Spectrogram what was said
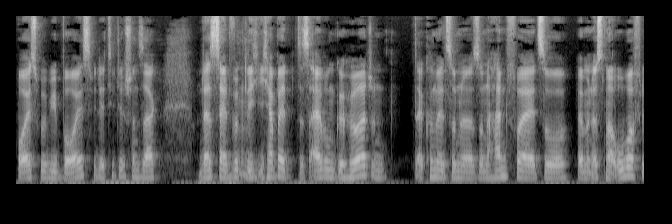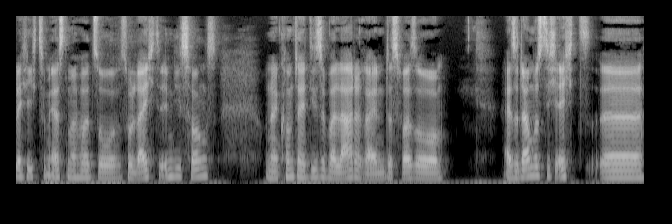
Boys will be Boys, wie der Titel schon sagt. Und das ist halt wirklich, mhm. ich habe halt das Album gehört und da kommt halt so eine, so eine Handvoll halt so, wenn man erstmal oberflächlich zum ersten Mal hört, so, so leichte Indie-Songs. Und dann kommt halt diese Ballade rein. Das war so, also da musste ich echt, äh,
